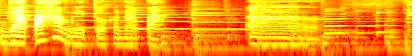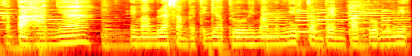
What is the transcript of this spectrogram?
Nggak paham deh tuh kenapa eh, ketahannya 15 sampai 35 menit sampai 40 menit.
